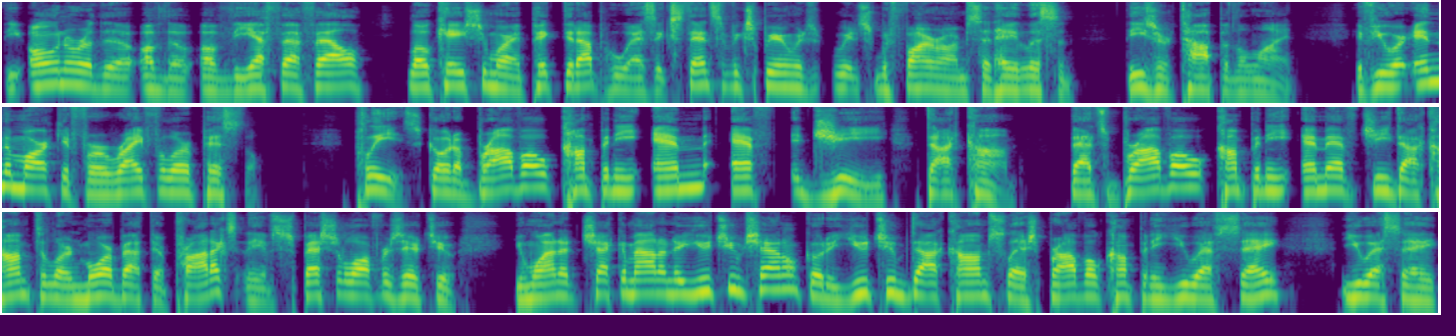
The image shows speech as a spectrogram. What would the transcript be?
The owner of the of the of the FFL location where I picked it up, who has extensive experience with, with firearms, said, "Hey, listen, these are top of the line." If you are in the market for a rifle or a pistol, please go to bravocompanymfg.com. That's bravocompanymfg.com to learn more about their products. They have special offers there too. You want to check them out on their YouTube channel? Go to youtube.com slash Bravo Company USA. USA.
